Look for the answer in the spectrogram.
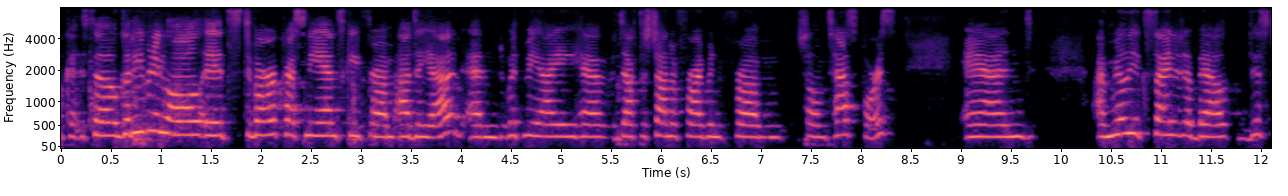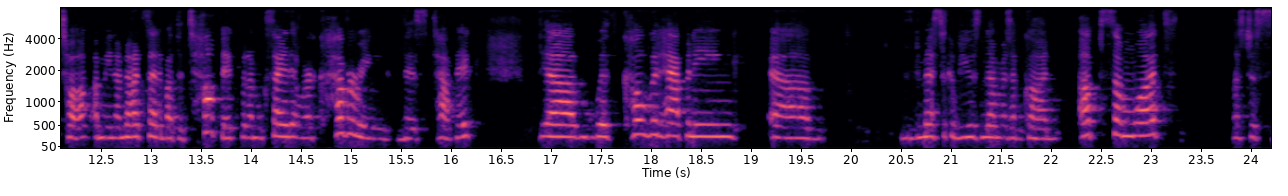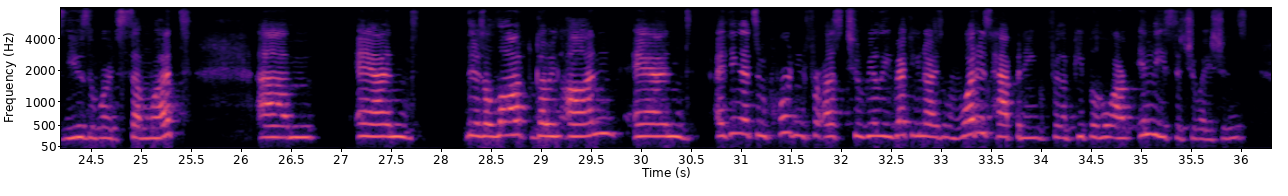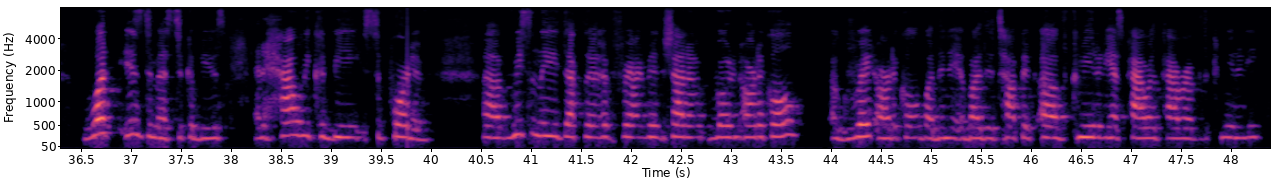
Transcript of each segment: Okay, so good evening all. It's Devora Krasnianski from Adai Ad, and with me I have Dr. Shana Frydman from Shalom Task Force. And I'm really excited about this talk. I mean, I'm not excited about the topic, but I'm excited that we're covering this topic. Um, with COVID happening, uh, domestic abuse numbers have gone up somewhat. Let's just use the word somewhat. Um, and there's a lot going on and I think that's important for us to really recognize what is happening for the people who are in these situations, what is domestic abuse, and how we could be supportive. Uh, recently, Dr. Shana wrote an article, a great article by the, by the topic of community has power, the power of the community.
